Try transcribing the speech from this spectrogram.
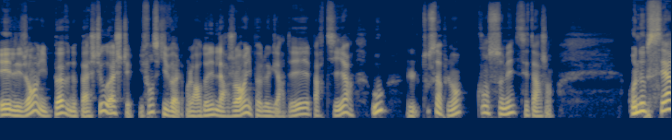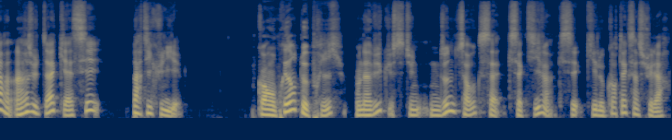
Et les gens, ils peuvent ne pas acheter ou acheter. Ils font ce qu'ils veulent. On leur donne de l'argent, ils peuvent le garder, partir, ou tout simplement consommer cet argent. On observe un résultat qui est assez particulier. Quand on présente le prix, on a vu que c'est une, zone du cerveau qui s'active, qui, est le cortex insulaire.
